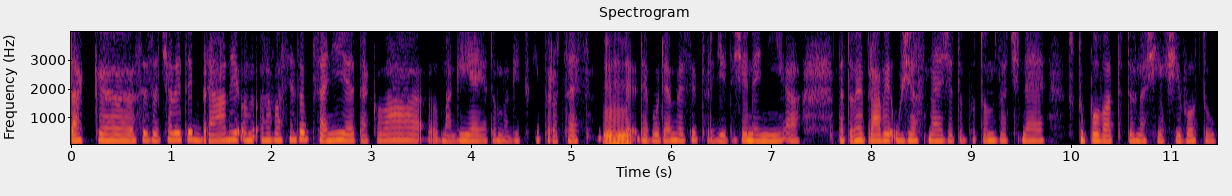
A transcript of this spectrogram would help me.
tak eh, se začaly ty brány, ono on vlastně to psaní je taková magie, je to magický proces, mm-hmm. nebudeme si tvrdit, že není a na tom je právě úžasné, že to potom začne vstupovat do našich životů.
